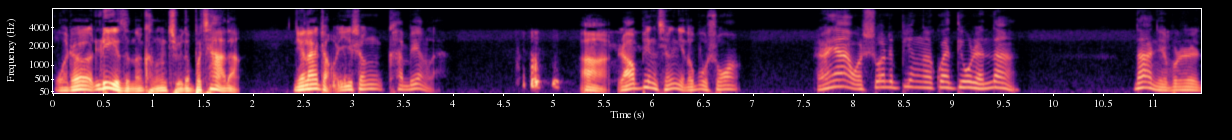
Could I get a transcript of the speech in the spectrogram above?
我这例子呢，可能举的不恰当。您来找医生看病来，啊，然后病情你都不说，哎呀，我说这病啊，怪丢人的，那你不是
